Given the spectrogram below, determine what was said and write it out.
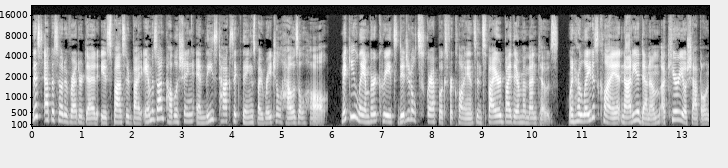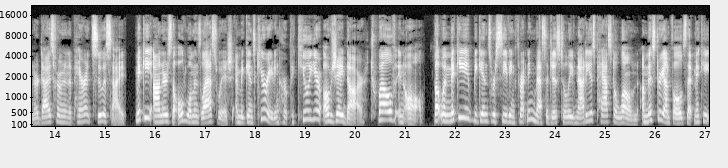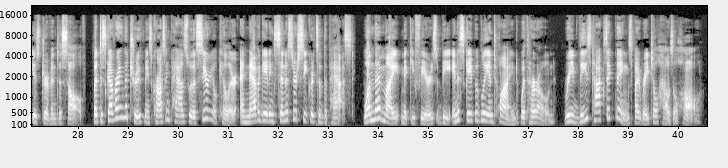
This episode of Read or Dead is sponsored by Amazon Publishing and These Toxic Things by Rachel Howzell Hall. Mickey Lambert creates digital scrapbooks for clients inspired by their mementos. When her latest client, Nadia Denham, a curio shop owner, dies from an apparent suicide, Mickey honors the old woman's last wish and begins curating her peculiar objets d'art, 12 in all. But when Mickey begins receiving threatening messages to leave Nadia's past alone, a mystery unfolds that Mickey is driven to solve. But discovering the truth means crossing paths with a serial killer and navigating sinister secrets of the past. One that might, Mickey fears, be inescapably entwined with her own. Read These Toxic Things by Rachel Howzell Hall.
